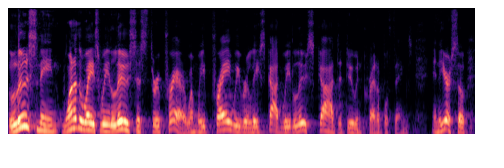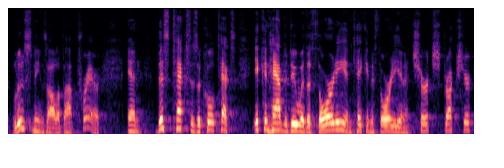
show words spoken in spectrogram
loosening, one of the ways we loose is through prayer. When we pray, we release God. We loose God to do incredible things in the earth. So loosening is all about prayer. And this text is a cool text. It can have to do with authority and taking authority in a church structure,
